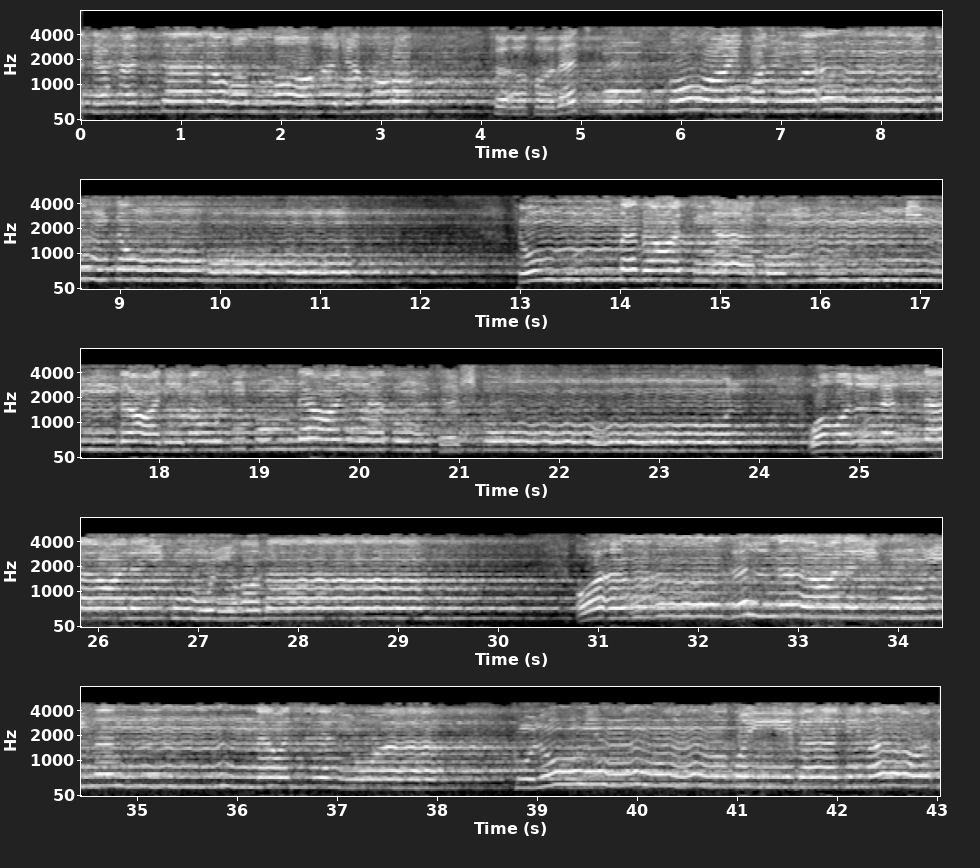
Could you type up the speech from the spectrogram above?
حتى نرى الله جهرا فأخذتكم الصاعقة وأنتم تنظرون ثم بعثناكم من بعد موتكم لعلكم تشكرون وظللنا عليكم الغمام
